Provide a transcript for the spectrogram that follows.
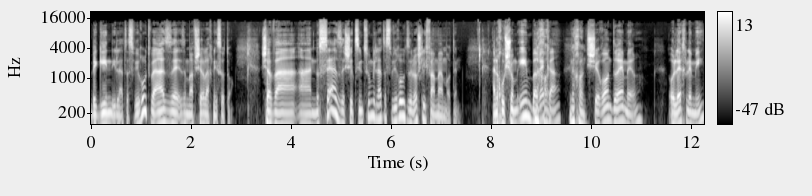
בגין עילת הסבירות, ואז אה, זה מאפשר להכניס אותו. עכשיו, הנושא הזה של צמצום עילת הסבירות זה לא שליפה מהמותן. אנחנו שומעים ברקע נכון. שרון דרמר הולך למי?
